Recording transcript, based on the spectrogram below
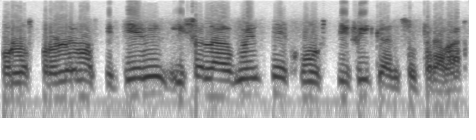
por los problemas que tienen y solamente justifican su trabajo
